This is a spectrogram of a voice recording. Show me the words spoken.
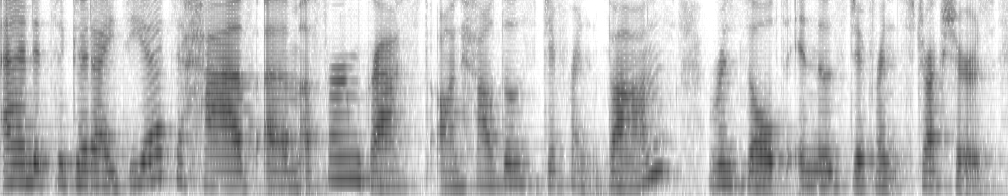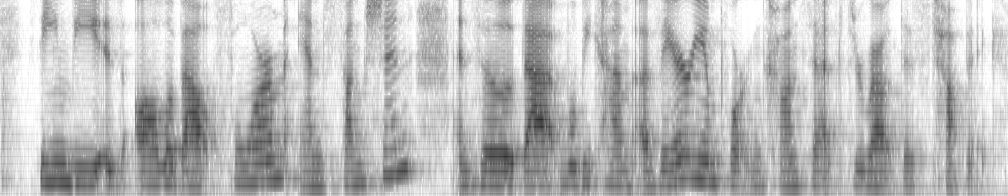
and it's a good idea to have um, a firm grasp on how those different bonds result in those different structures. Theme B is all about form and function, and so that will become a very important concept throughout this topic.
